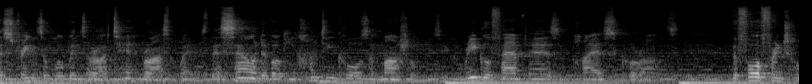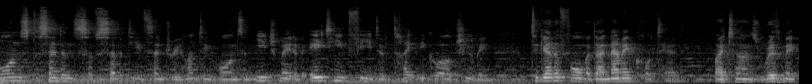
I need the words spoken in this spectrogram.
The strings and woodwinds are our ten brass players, their sound evoking hunting calls and martial music, regal fanfares and pious chorales. The four French horns, descendants of 17th century hunting horns and each made of 18 feet of tightly coiled tubing, together form a dynamic quartet, by turns rhythmic,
